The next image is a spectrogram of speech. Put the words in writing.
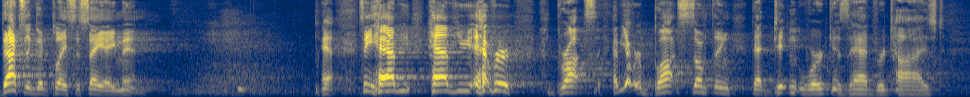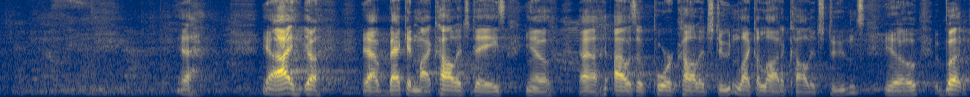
That's a good place to say amen. Yeah. See, have you, have you ever brought, have you ever bought something that didn't work as advertised? Yeah. Yeah, I, yeah, yeah, back in my college days, you know, uh, I was a poor college student, like a lot of college students, you know, but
